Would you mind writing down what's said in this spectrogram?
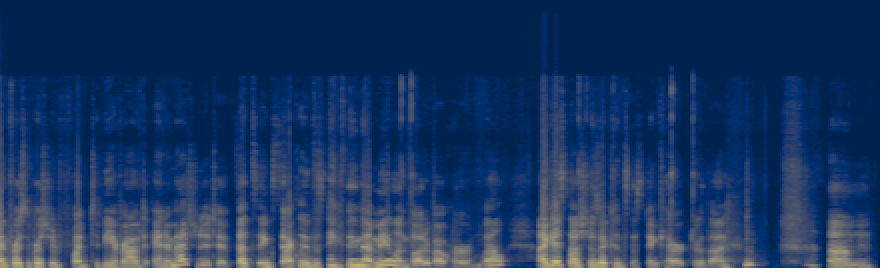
And first impression, fun to be around and imaginative. That's exactly the same thing that Maylin thought about her. Well, I guess Sasha's a consistent character then. um,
